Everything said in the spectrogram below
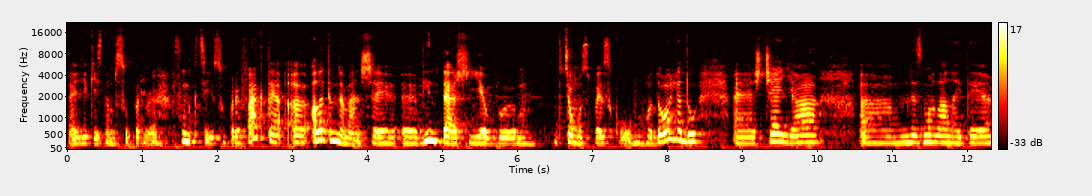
е, якісь там супер функції, суперефекти, але тим не менше, він теж є в, в цьому списку мого догляду. Е, Ще я е, не змогла знайти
